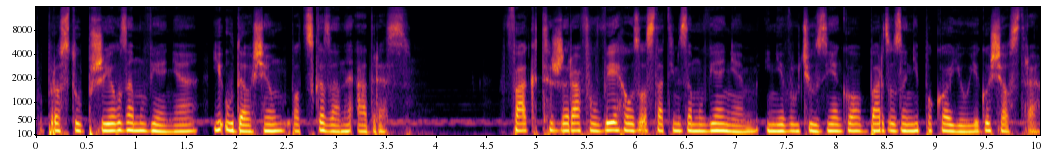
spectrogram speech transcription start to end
po prostu przyjął zamówienie i udał się pod wskazany adres. Fakt, że Rafał wyjechał z ostatnim zamówieniem i nie wrócił z niego, bardzo zaniepokoił jego siostrę.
